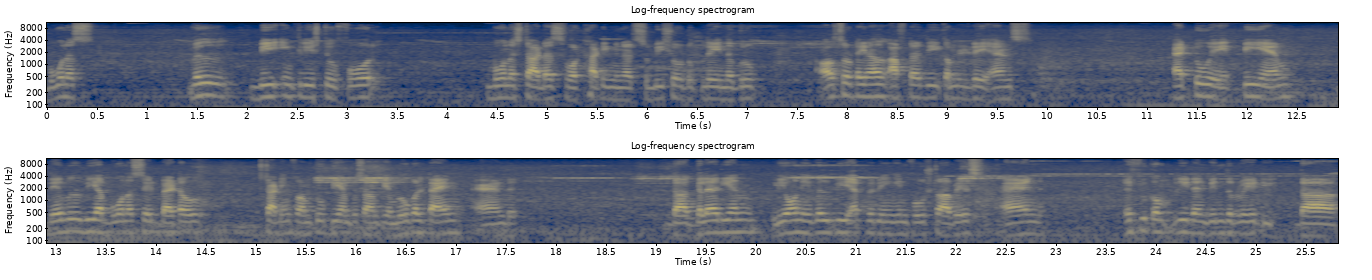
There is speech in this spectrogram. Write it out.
bonus will be increased to 4 bonus starters for 30 minutes. So be sure to play in the group. Also trainer after the community day ends at 2 p.m there will be a bonus set battle starting from 2 p.m to 7 p.m local time. And the Galarian Linoone will be appearing in 4 star and if you complete and win the raid the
